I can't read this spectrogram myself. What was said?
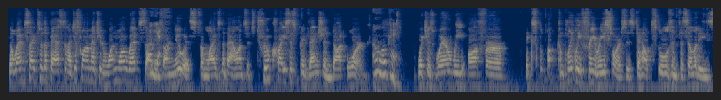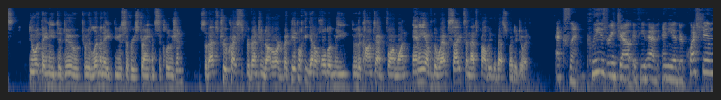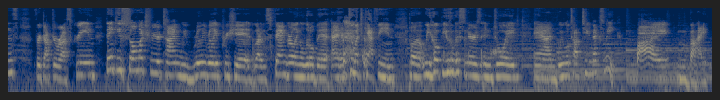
The websites are the best, and I just want to mention one more website. Oh, yes. It's our newest from Lives in the Balance. It's truecrisisprevention.org. Oh, okay. Which is where we offer ex- completely free resources to help schools and facilities do what they need to do to eliminate the use of restraint and seclusion. So that's truecrisisprevention.org. But people can get a hold of me through the contact form on any of the websites, and that's probably the best way to do it. Excellent. Please reach out if you have any other questions for Dr. Ross Greene. Thank you so much for your time. We really, really appreciate it. I was fangirling a little bit. I had too much caffeine, but we hope you listeners enjoyed, and we will talk to you next week. Bye. Bye.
